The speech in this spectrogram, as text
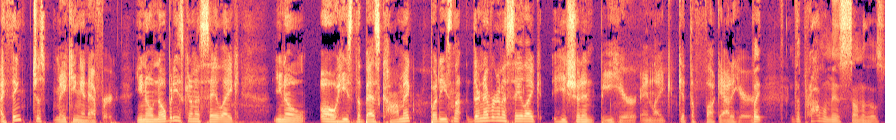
i think just making an effort you know nobody's gonna say like you know oh he's the best comic but he's not they're never gonna say like he shouldn't be here and like get the fuck out of here But the problem is some of those,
